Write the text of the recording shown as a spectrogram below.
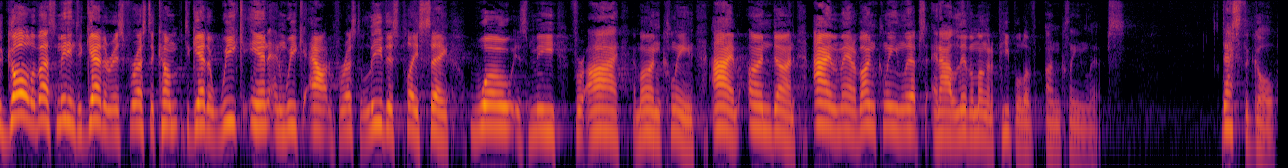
The goal of us meeting together is for us to come together week in and week out and for us to leave this place saying, Woe is me, for I am unclean. I am undone. I am a man of unclean lips, and I live among a people of unclean lips. That's the goal.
